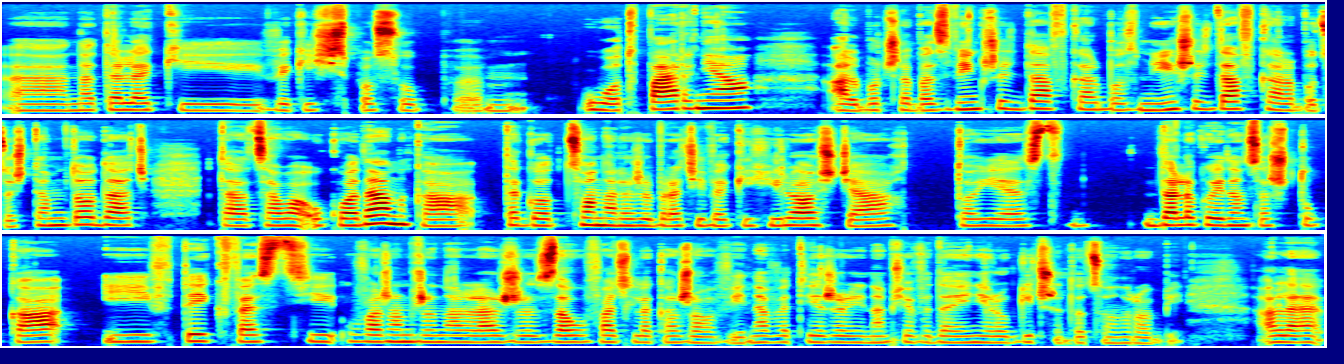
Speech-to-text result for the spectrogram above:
e, na te leki w jakiś sposób uodparnia, albo trzeba zwiększyć dawkę, albo zmniejszyć dawkę, albo coś tam dodać. Ta cała układanka tego, co należy brać i w jakich ilościach, to jest daleko idąca sztuka i w tej kwestii uważam, że należy zaufać lekarzowi, nawet jeżeli nam się wydaje nielogiczne to, co on robi. Ale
